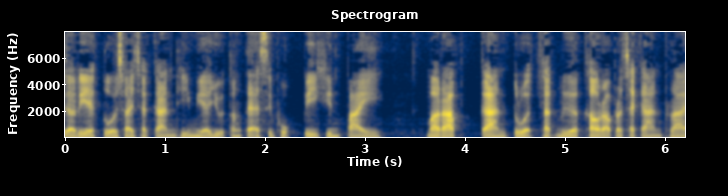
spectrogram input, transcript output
จะเรียกตัวชายชะกันที่มีอายุตั้งแต่ 16 ปีขึ้นไป มารับการตรวจคัดเลือกเข้ารับราชการไพร่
